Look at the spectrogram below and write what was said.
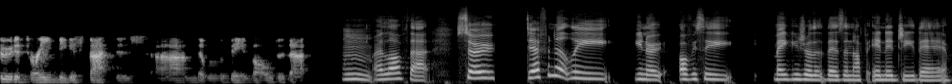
two to three biggest factors um, that would be involved with that. Mm, I love that. So definitely, you know, obviously making sure that there's enough energy there.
